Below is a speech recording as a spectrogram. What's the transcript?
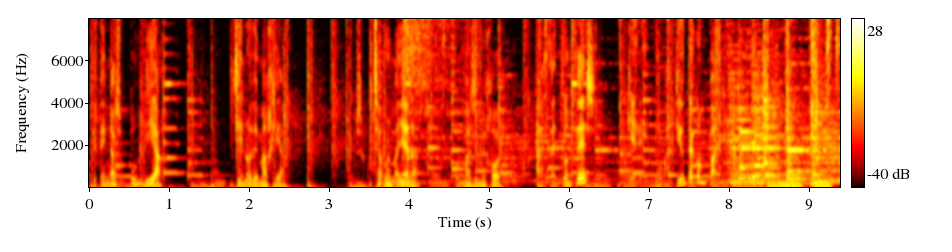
que tengas un día lleno de magia. Nos escuchamos mañana con más y mejor. Hasta entonces, que la innovación te acompañe.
